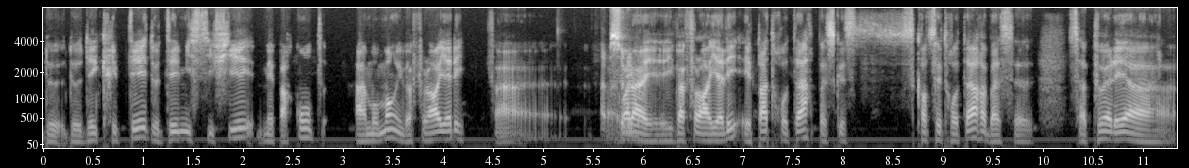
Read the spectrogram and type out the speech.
de, de, décrypter, de démystifier, mais par contre, à un moment, il va falloir y aller. Enfin, voilà, il va falloir y aller et pas trop tard parce que quand c'est trop tard, bah, ça, peut aller à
